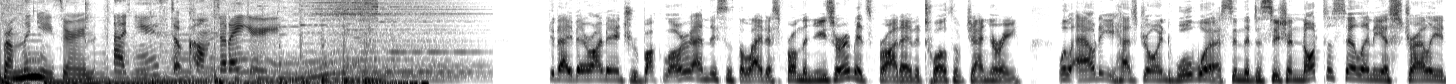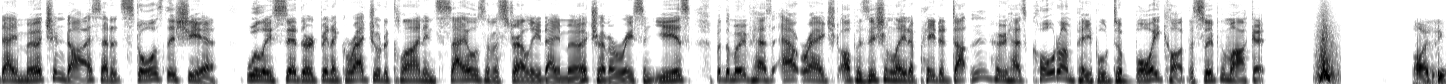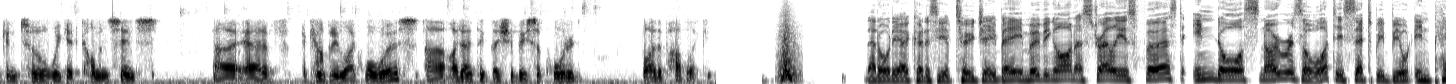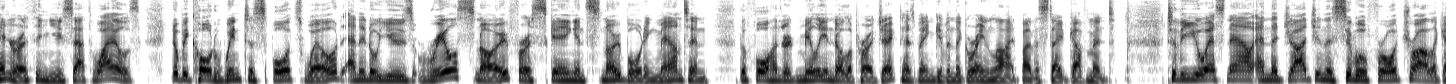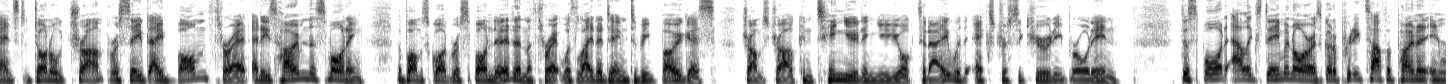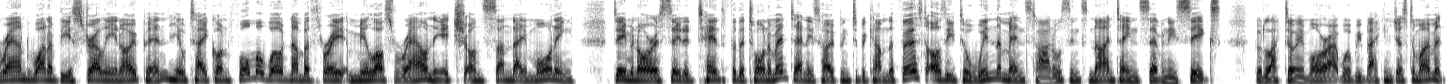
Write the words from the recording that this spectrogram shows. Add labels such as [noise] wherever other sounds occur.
From the newsroom at news.com.au. G'day there, I'm Andrew Bucklow, and this is the latest from the newsroom. It's Friday, the 12th of January. Well, Aldi has joined Woolworths in the decision not to sell any Australia Day merchandise at its stores this year. Woolies said there had been a gradual decline in sales of Australia Day merch over recent years, but the move has outraged opposition leader Peter Dutton, who has called on people to boycott the supermarket. I think until we get common sense uh, out of a company like Woolworths, uh, I don't think they should be supported by the public. That audio courtesy of 2GB. Moving on, Australia's first indoor snow resort is set to be built in Penrith in New South Wales. It'll be called Winter Sports World and it'll use real snow for a skiing and snowboarding mountain. The $400 million project has been given the green light by the state government. To the US now, and the judge in the civil fraud trial against Donald Trump received a bomb threat at his home this morning. The bomb squad responded and the threat was later deemed to be bogus. Trump's trial continued in New York today with extra security brought in. To sport, Alex de Minaur has got a pretty tough opponent in round one of the Australian Open. He'll take on former world number three Milos Raonic on Sunday morning. de Minaur is seeded 10th for the tournament and is hoping to become the first Aussie to win the men's title since 1976. Good luck to him. All right, we'll be back in just a moment.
